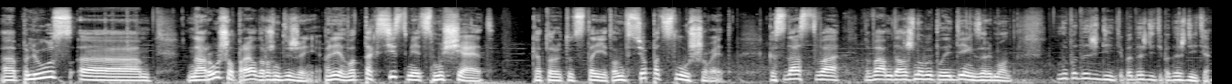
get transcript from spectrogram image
А, плюс а, нарушил правила дорожного движения. Блин, вот таксист меня это смущает который тут стоит, он все подслушивает. Государство вам должно выплатить денег за ремонт. Ну подождите, подождите, подождите.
